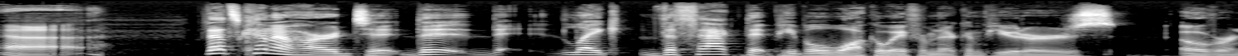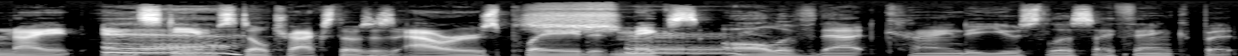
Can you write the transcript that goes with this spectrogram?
Uh, That's kind of hard to the, the like the fact that people walk away from their computers overnight and Steam still tracks those as hours played it makes all of that kind of useless, I think, but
